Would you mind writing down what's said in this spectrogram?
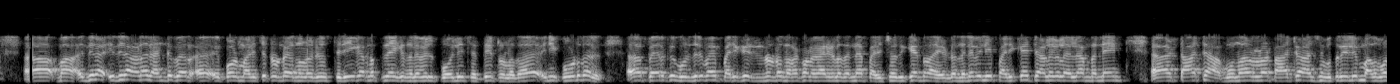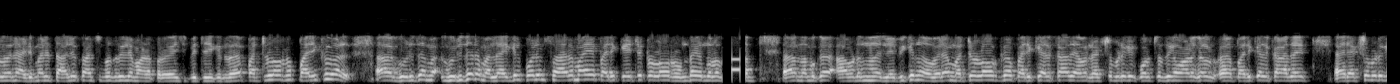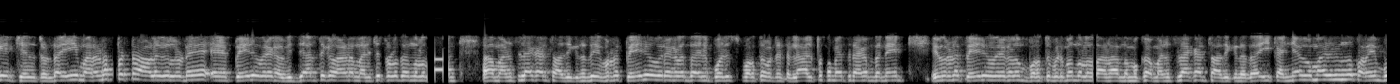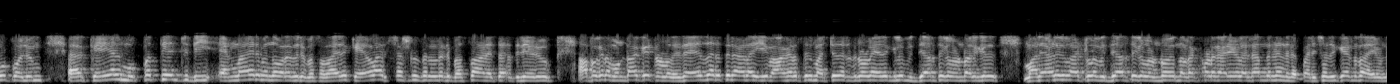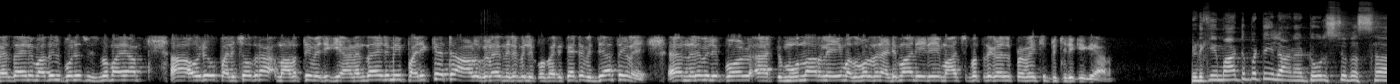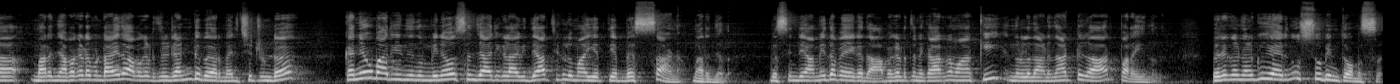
ഇതിൽ ഇതിലാണ് രണ്ടുപേർ ഇപ്പോൾ മരിച്ചിട്ടുണ്ട് എന്നുള്ളൊരു സ്ഥിരീകരണത്തിലേക്ക് നിലവിൽ പോലീസ് എത്തിയിട്ടുള്ളത്. ഇനി കൂടുതൽ പേർക്ക് ഗുരുതരമായി പരിക്കേറ്റിട്ടുണ്ടോ നടക്കുള്ള കാര്യങ്ങൾ തന്നെ പരിശോധിക്കേണ്ടതായിട്ടുണ്ട്. നിലവിൽ ഈ പരിക്കേറ്റ ആളുകളെല്ലാം തന്നെ ടാറ്റ ടാറ്റ മൂന്നാറുള്ള ടാറ്റ ആശുപത്രിയിലും അതുപോലെ തന്നെ അടിമാലി താലൂക്ക് ആശുപത്രിയിലുമാണ് പ്രവേശിപ്പിച്ചിരിക്കുന്നത്. മറ്റുള്ളവരുടെ പരിക്കുകൾ ഗുരുത ഗുരുതര ഗുരുതരമല്ല. എങ്കിൽ പോലും സാരമായ പരിക്കേറ്റിട്ടുള്ളവർ ഉണ്ട് എന്നുള്ളത് നമുക്ക് അവിടെ നിന്ന് ലഭിക്കുന്ന വിവരം. മറ്റുള്ളവർക്ക് പരിക്കേൽക്കാതെ അവർ രക്ഷപ്പെടുകയും കുറച്ചധികം ആളുകൾ പരിക്കേൽക്കാതെ രക്ഷപ്പെടുകയും ചെയ്തിട്ടുണ്ട്. ഈ മരണപ്പെട്ട ആളുകളുടെ പേരുവിവരങ്ങൾ പേര് വിവരങ്ങൾ വിദ്യാർത്ഥികളാണ് മരിച്ചിട്ടുള്ളത് എന്നുള്ളതാണ് മനസ്സിലാക്കാൻ സാധിക്കുന്നത്. ഇവരുടെ പേര് വിവരങ്ങൾ എന്തായാലും പോലീസ് പുറത്തുവിട്ടിട്ടില്ല. അല്പസമയത്തിനകം തന്നെ ഇവരുടെ പേര് വിവരങ്ങളും പുറത്തുവിടുമെന്നുള്ളതാണ് നമുക്ക് മനസ്സിലാക്കാൻ സാധിക്കുന്നത്. ഈ കന്യാകുമാരിയിൽ നിന്ന് പറയുമ്പോൾ പോലും കെ എൽ മുപ്പത്തിയഞ്ച് ഡി എണ്ണായിരം എന്ന് പറയുന്ന ഒരു ബസ് അതായത് കേരള സ്റ്റേഷനിൽ തന്നെ ഒരു ബസ്സാണ് ഇത്തരത്തിലെ ഒരു അപകടം ഉണ്ടാക്കിയിട്ടുള്ളത്. ഇത് ഏത് തരത്തിലാണ് ഈ വാഹനത്തിൽ മറ്റു തരത്തിലുള്ള ഏതെങ്കിലും വിദ്യാർത്ഥികളുണ്ടോ അല്ലെങ്കിൽ മലയാളികളായിട്ടുള്ള വിദ്യാർത്ഥികളുണ്ടോ എന്നടക്കമുള്ള കാര്യങ്ങളെല്ലാം തന്നെ പരിശോധിക്കേണ്ടതായുണ്ട് എന്തായാലും അതിൽ പോലീസ് വിശദമായ ഒരു പരിശോധന നടത്തി വരികയാണ്. എന്തായാലും ഈ പരിക്കേറ്റ ആളുകളെ നിലവിൽ ഇപ്പോൾ പരിക്കേറ്റ വിദ്യാർത്ഥികളെ നിലവിൽ ഇപ്പോൾ മൂന്നാറിലെയും അതുപോലെ തന്നെ അടിമാലിയിലെയും ആശുപത്രികളിൽ പ്രവേശിപ്പിച്ചിരിക്കുകയാണ്. ഇടുക്കി മാട്ടുപ്പെട്ടിയിലാണ് ടൂറിസ്റ്റ് ബസ് മറിഞ്ഞ് അപകടമുണ്ടായത്. അപകടത്തിൽ രണ്ടു പേർ മരിച്ചിട്ടുണ്ട്. കന്യാകുമാരിയിൽ നിന്നും വിനോദസഞ്ചാരികളായ വിദ്യാർത്ഥികളുമായി എത്തിയ ബസ്സാണ് മറിഞ്ഞത്. ബസ്സിന്റെ അമിത വേഗത അപകടത്തിന് കാരണമാക്കി എന്നുള്ളതാണ് നാട്ടുകാർ പറയുന്നത്. വിവരങ്ങൾ നൽകുകയായിരുന്നു സുബിൻ തോമസ്.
